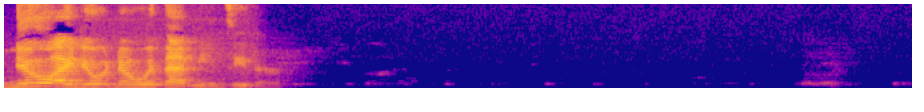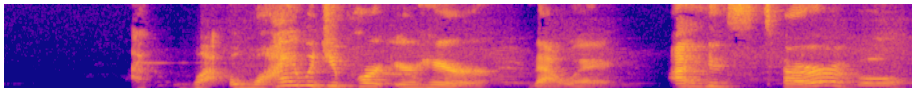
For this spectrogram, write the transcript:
No, I don't know what that means either. Why, why would you part your hair that way? It's terrible.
